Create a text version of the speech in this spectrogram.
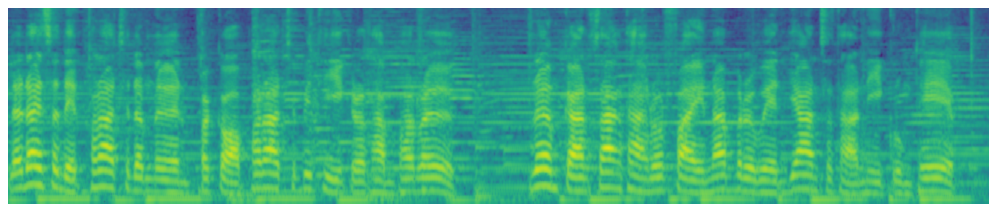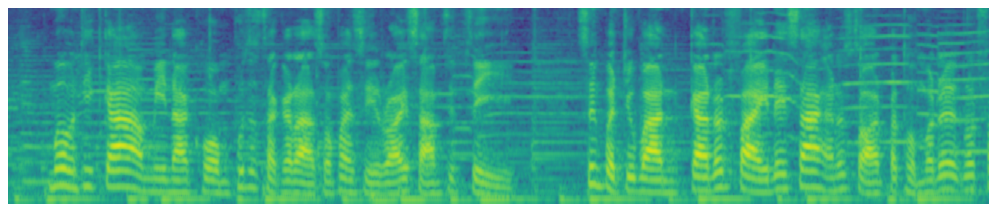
และได้เสด็จพระราชดำเนินประกอบพระราชพิธีกระทำพระฤกษ์เริ่มการสร้างทางรถไฟณบริเวณย่านสถานีกรุงเทพ เมื่อวันที่ 9 มีนาคม พุทธศักราช 2434 ซึ่งปัจจุบันการรถไฟได้สร้างอนุสรณ์ปฐมฤกษ์รถไฟ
